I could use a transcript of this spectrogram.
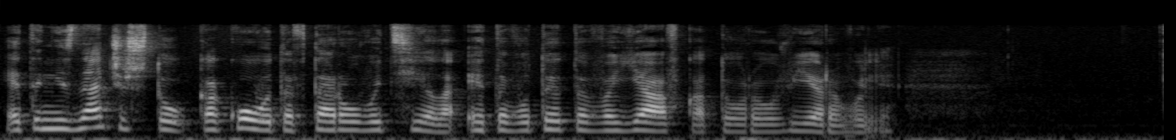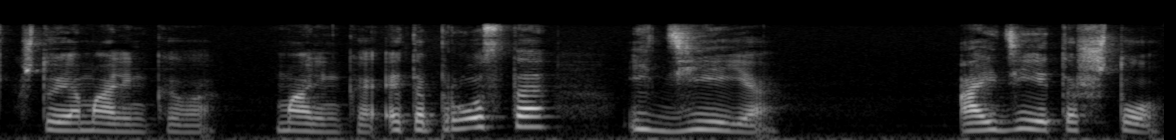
Это не значит, что какого-то второго тела. Это вот этого я, в которое уверовали, что я маленького, маленькая. Это просто идея. А идея это что?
